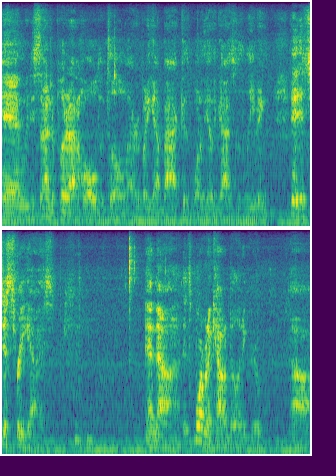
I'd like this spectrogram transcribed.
and we decided to put it on hold until everybody got back because one of the other guys was leaving. It, it's just three guys, and uh, it's more of an accountability group, uh,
